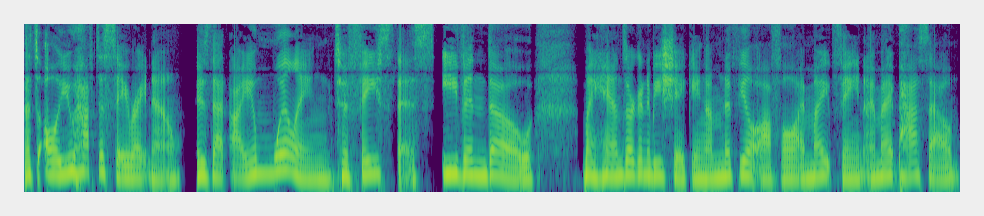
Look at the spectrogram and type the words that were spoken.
That's all you have to say right now is that I am willing to face this, even though my hands are going to be shaking. I'm going to feel awful. I might faint. I might pass out.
